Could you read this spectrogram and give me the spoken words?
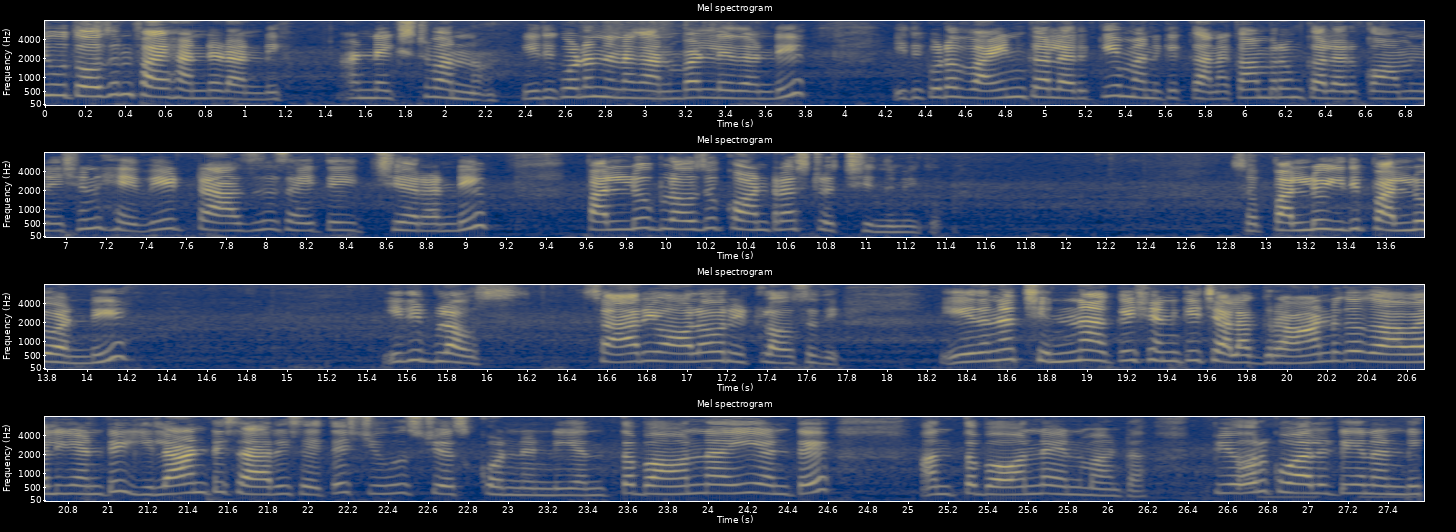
టూ థౌజండ్ ఫైవ్ హండ్రెడ్ అండి. And next one. ఇది కూడా నిన్న కనబడలేదండి. ఇది కూడా వైన్ కలర్కి మనకి కనకాంబరం కలర్ కాంబినేషన్ హెవీ ట్రాజల్స్ అయితే ఇచ్చారండి. పళ్ళు బ్లౌజ్ కాంట్రాస్ట్ వచ్చింది మీకు. సో పళ్ళు ఇది పళ్ళు అండి. ఇది బ్లౌజ్. శారీ ఆల్ ఓవర్ ఇట్లా వస్తుంది. ఏదైనా చిన్న అకేషన్కి చాలా గ్రాండ్గా కావాలి అంటే ఇలాంటి శారీస్ అయితే చూస్ చేసుకోండి అండి ఎంత బాగున్నాయి అంటే అంత బాగున్నాయి అన్నమాట. ప్యూర్ క్వాలిటీనండి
